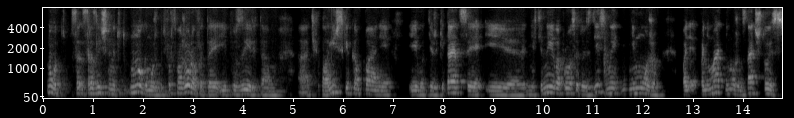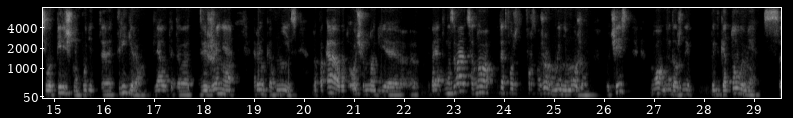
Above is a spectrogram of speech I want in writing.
ну вот, с, с различными, тут много может быть форс-мажоров, это и пузырь там технологических компаний, и вот те же китайцы, и нефтяные вопросы, то есть здесь мы не можем понимать, не можем знать, что из всего перечня будет э, триггером для вот этого движения рынка вниз. Но пока вот очень многие э, варианты называются, но вот этот форс-мажор мы не можем учесть, но мы должны быть готовыми с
